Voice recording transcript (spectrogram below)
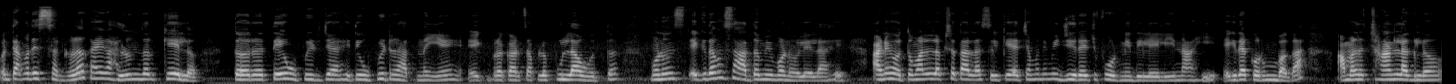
पण त्यामध्ये सगळं काय घालून जर केलं तर ते उपीट जे आहे ते उपीट राहत नाही आहे एक प्रकारचं आपलं पुलाव होतं. म्हणून एकदम साधं मी बनवलेलं आहे. आणि हो तुम्हाला लक्षात आलं असेल की याच्यामध्ये मी जिऱ्याची फोडणी दिलेली नाही. एकदा करून बघा. आम्हाला छान लागलं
